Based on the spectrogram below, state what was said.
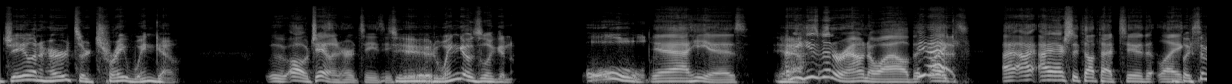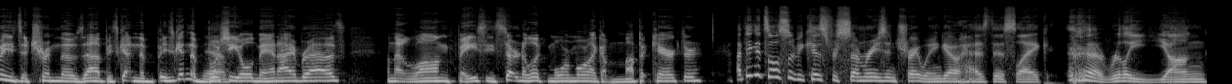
Jalen Hurts or Trey Wingo? Ooh, oh, Jalen Hurts easy. Dude, Wingo's looking old. Yeah, he is. I mean, he's been around a while, but Yes. like, I, I I actually thought that too. That like, It's like somebody needs to trim those up. He's getting the he's getting the Yeah. bushy old man eyebrows on that long face. He's starting to look more and more like a Muppet character. I think it's also because for some reason Trey Wingo has this like really young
